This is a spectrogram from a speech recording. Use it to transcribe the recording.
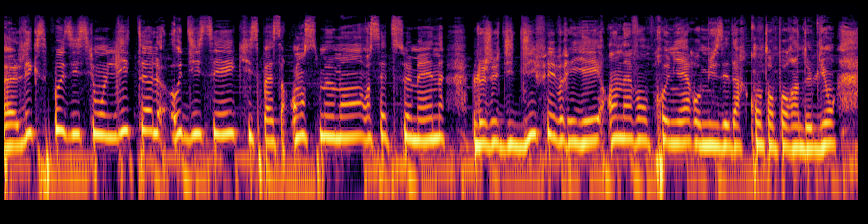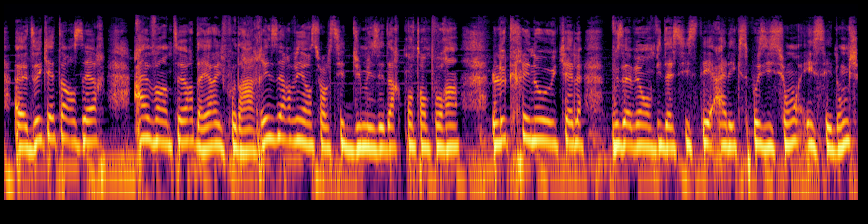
euh, l'exposition Little Odyssey qui se passe en ce moment, cette semaine, le jeudi 10 février, en avant-première au musée d'art contemporain de Lyon, euh, de 14h à 20h. D'ailleurs, il faudra réserver hein, sur le site du musée d'art contemporain le créneau auquel vous avez envie d'assister à l'exposition. Et c'est donc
